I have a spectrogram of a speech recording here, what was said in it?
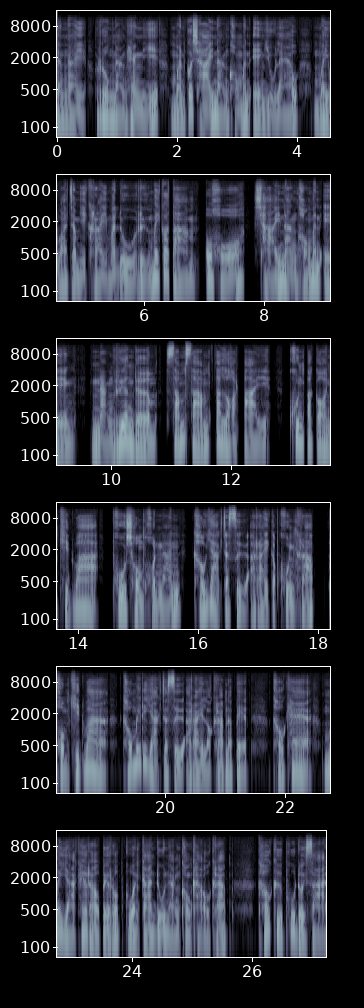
ยังไงโรงหนังแห่งนี้มันก็ฉายหนังของมันเองอยู่แล้ว ไม่ว่าจะมีใครมาดูหรือไม่ก็ตาม โอ้โห ฉายหนังของมันเอง หนังเรื่องเดิม ซ้ำๆตลอดไป คุณปกรณ์คิดว่า ผู้ชมคนนั้นเขาอยากจะสื่ออะไรกับคุณครับ ผมคิดว่าเขาไม่ได้อยากจะสื่ออะไรหรอกครับนะเป็ดเขาแค่ไม่อยากให้เราไปรบกวนการดูหนังของเขาครับ เขาคือผู้โดยสาร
